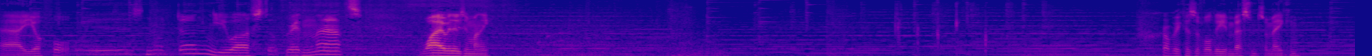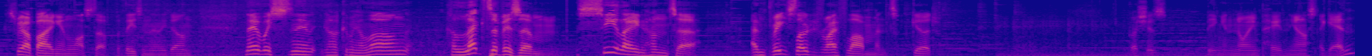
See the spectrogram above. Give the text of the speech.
Uh, your fort is not done. You are still than that. Why are we losing money? Probably because of all the investments we're making. Because we are buying in a lot of stuff, but these are nearly done. Now we're coming along. Collectivism, Sea Lane Hunter, and breech-loaded rifle armament. Good. Russia's being an annoying pain in the ass again.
